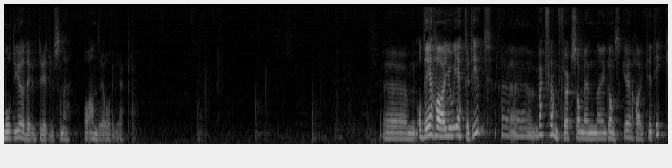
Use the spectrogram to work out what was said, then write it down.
mot jødeutryddelsene og andre overgrep. Um, og det har jo i ettertid uh, vært framført som en ganske hard kritikk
